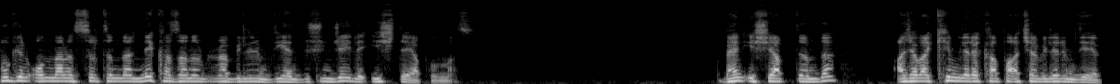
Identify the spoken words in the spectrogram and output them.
bugün onların sırtından ne kazanabilirim diyen düşünceyle iş de yapılmaz. Ben iş yaptığımda acaba kimlere kapı açabilirim diye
